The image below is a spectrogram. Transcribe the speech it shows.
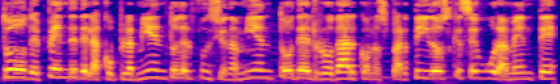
Todo depende del acoplamiento, del funcionamiento, del rodar con los partidos que seguramente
